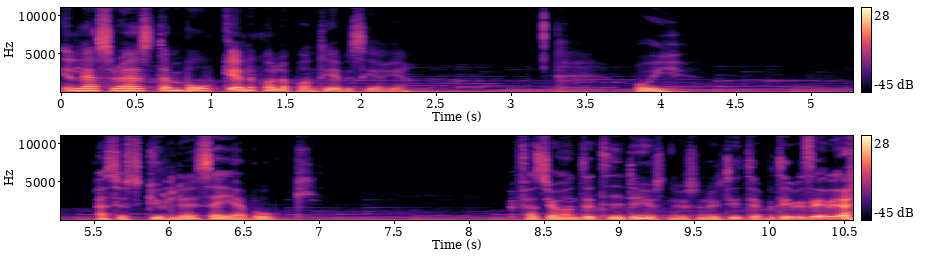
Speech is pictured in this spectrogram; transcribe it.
läser du helst en bok eller kollar på en tv-serie? Oj. Alltså jag skulle säga bok. Fast jag har inte tiden just nu så nu tittar jag på tv-serier.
